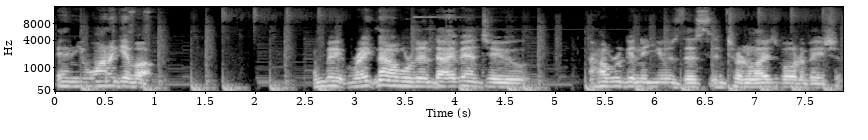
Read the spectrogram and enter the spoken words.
and you want to give up. I mean, right now, we're going to dive into how we're going to use this internalized motivation.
